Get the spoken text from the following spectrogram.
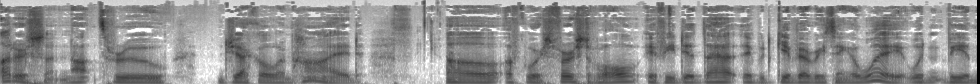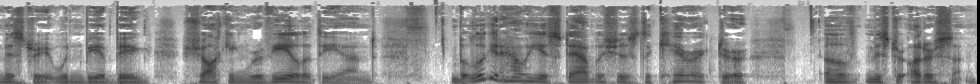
Utterson, not through Jekyll and Hyde. Uh, of course, first of all, if he did that, it would give everything away. It wouldn't be a mystery. It wouldn't be a big, shocking reveal at the end. But look at how he establishes the character of Mr. Utterson.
